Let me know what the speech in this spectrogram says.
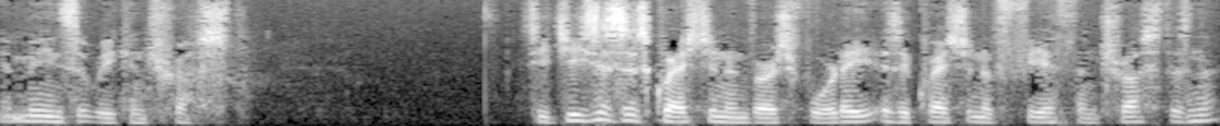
It means that we can trust. See, Jesus' question in verse 40 is a question of faith and trust, isn't it?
